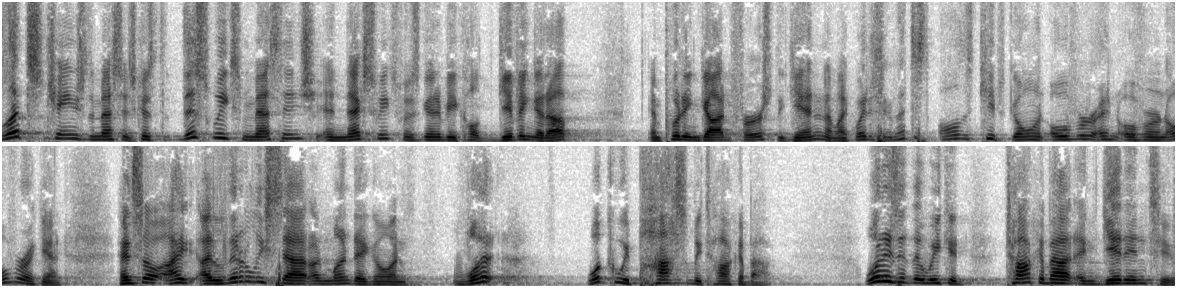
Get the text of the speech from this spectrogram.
let's change the message because this week's message and next week's was going to be called Giving It Up and Putting God First again. And I'm like, wait a second, that just all this keeps going over and over and over again. And so I, I literally sat on Monday going, what, what could we possibly talk about? What is it that we could talk about and get into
